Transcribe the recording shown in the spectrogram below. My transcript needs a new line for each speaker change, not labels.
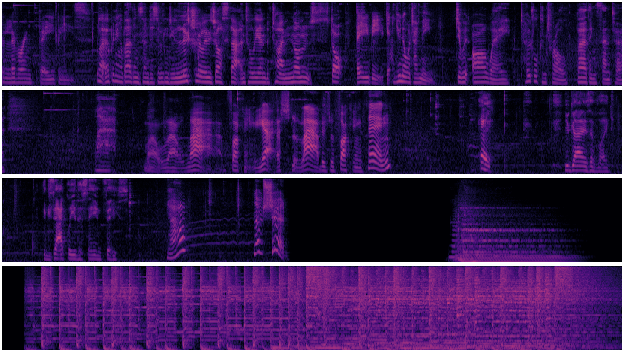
delivering babies.
We're opening a birthing centre so we can do literally just that until the end of time. Non-stop baby. Yeah, you know what I mean. Do it our way. Total control. Birthing centre. Lab. Well, now, lab. Fucking yes. The lab is the fucking thing.
Hey, you guys have like exactly the same face.
Yeah? No shit.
